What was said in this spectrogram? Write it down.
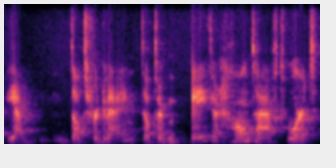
ja, dat verdwijnt. Dat er beter gehandhaafd wordt,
